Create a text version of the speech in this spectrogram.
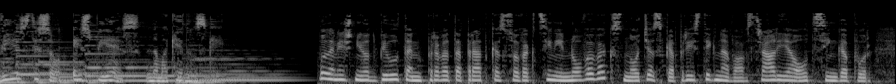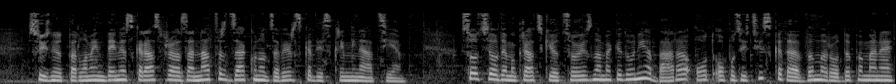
Вие сте со СПС на Македонски. По денешниот билтен првата пратка со вакцини Новавакс ноќеска пристигна во Австралија од Сингапур. Сојзниот парламент денеска расправа за нацрт законот за верска дискриминација. Социјалдемократскиот сојуз на Македонија бара од опозицијската ВМРО ДПМН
